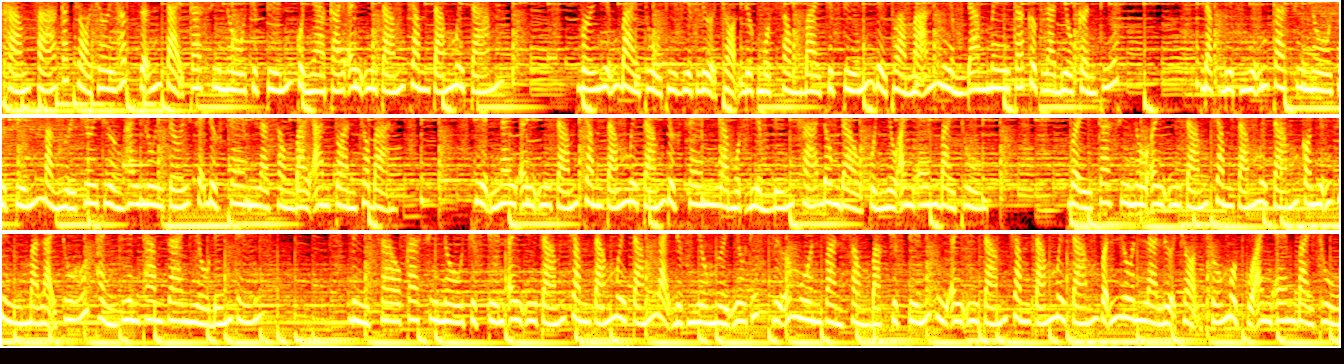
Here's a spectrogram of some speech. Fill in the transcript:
Khám phá các trò chơi hấp dẫn tại casino trực tuyến của nhà cái AI888. Với những bài thủ thì việc lựa chọn được một sòng bài trực tuyến để thỏa mãn niềm đam mê cá cược là điều cần thiết. Đặc biệt những casino trực tuyến mà người chơi thường hay lui tới sẽ được xem là sòng bài an toàn cho bạn. Hiện nay AI888 được xem là một điểm đến khá đông đảo của nhiều anh em bài thủ. Vậy casino AI888 có những gì mà lại thu hút thành viên tham gia nhiều đến thế? Sao casino trực tuyến AI888 lại được nhiều người yêu thích giữa muôn vàn sòng bạc trực tuyến thì AI888 vẫn luôn là lựa chọn số 1 của anh em bài thủ.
